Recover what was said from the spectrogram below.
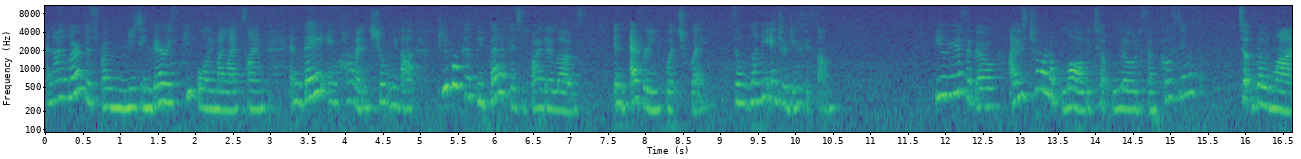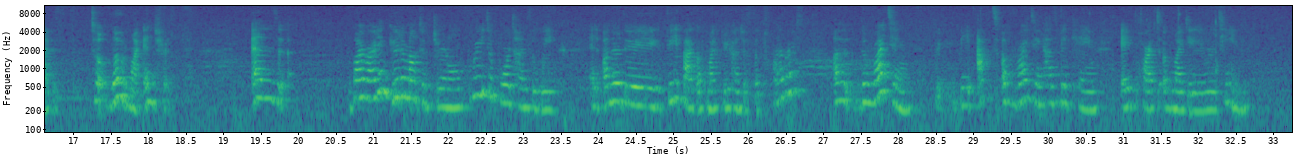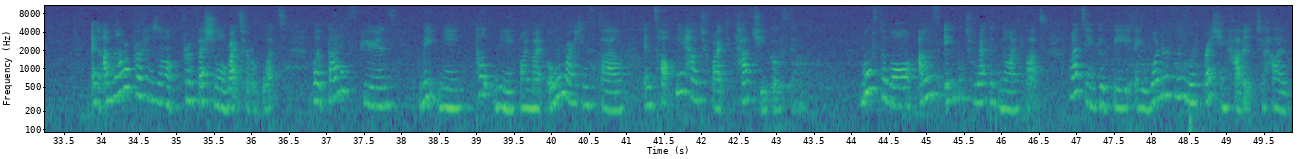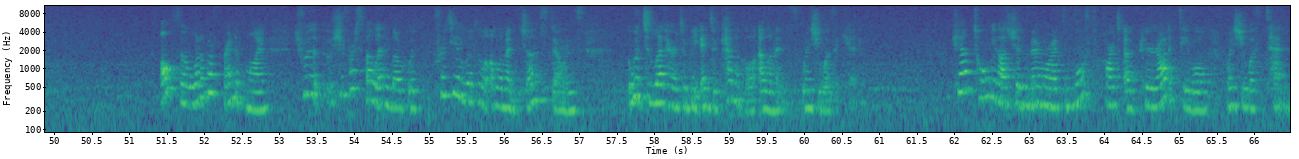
And I learned this from meeting various people in my lifetime, and they in common showed me that people could be benefited by their loves in every which way. So let me introduce you some. A few years ago, I used to run a blog to upload some postings, to upload my, to upload my interests. And by writing good amount of journal three to four times a week, and under the feedback of my 300 subscribers, uh, the writing, the act of writing has become a part of my daily routine. And I'm not a professional, professional writer of what, but that experience made me, helped me find my own writing style and taught me how to write catchy ghosting. Most of all, I was able to recognize that writing could be a wonderfully refreshing habit to have. Also, one of a friend of mine, she, was, she first fell in love with pretty little element gemstones, which led her to be into chemical elements when she was a kid. She had told me that she had memorized most parts of periodic table when she was 10.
